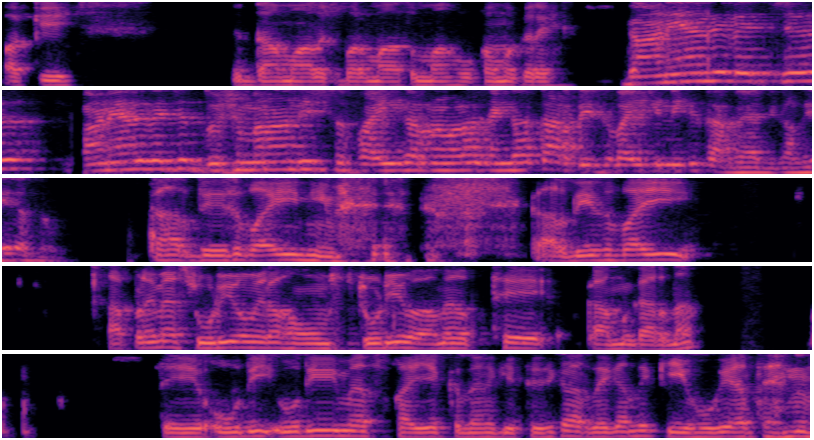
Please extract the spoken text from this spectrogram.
ਬਾਕੀ ਜਿੱਦਾਂ ਮਾਲਕ ਪਰਮਾਤਮਾ ਹੁਕਮ ਕਰੇ। ਗਾਣਿਆਂ ਦੇ ਵਿੱਚ ਗਾਣਿਆਂ ਦੇ ਵਿੱਚ ਦੁਸ਼ਮਣਾਂ ਦੀ ਸਫ਼ਾਈ ਕਰਨ ਵਾਲਾ ਸਿੰਘਾ ਘਰ ਦੀ ਸਫ਼ਾਈ ਕਿੰਨੀ ਕੁ ਕਰ ਰਿਹਾ ਅੱਜ ਕੱਲ੍ਹ ਇਹ ਦੱਸੋ। ਘਰ ਦੀ ਸਫ਼ਾਈ ਨਹੀਂ ਮੈਂ ਘਰ ਦੀ ਸਫ਼ਾਈ ਆਪਣੇ ਮੈਂ ਸਟੂਡੀਓ ਮੇਰਾ ਹੋਮ ਸਟੂਡੀਓ ਆ ਮੈਂ ਉੱਥੇ ਕੰਮ ਕਰਦਾ। ਤੇ ਉਹਦੀ ਉਹਦੀ ਮੈਂ ਸਫ਼ਾਈ ਇੱਕ ਦਿਨ ਕੀਤੀ ਸੀ ਘਰ ਦੇ ਕਹਿੰਦੇ ਕੀ ਹੋ ਗਿਆ ਤੈਨੂੰ?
